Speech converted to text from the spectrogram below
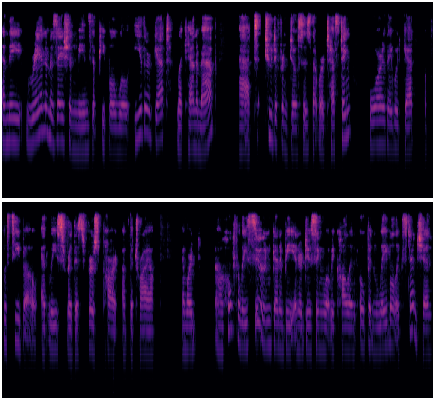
And the randomization means that people will either get lecanemab at two different doses that we're testing, or they would get a placebo, at least for this first part of the trial. And we're uh, hopefully soon going to be introducing what we call an open label extension,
